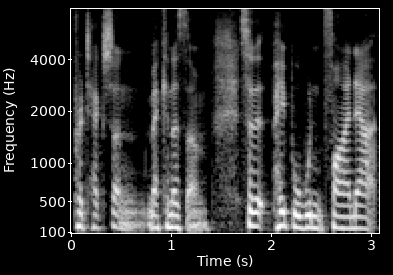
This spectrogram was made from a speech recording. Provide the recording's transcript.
protection mechanism so that people wouldn't find out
